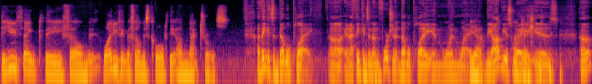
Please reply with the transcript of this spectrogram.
Do you think the film? Why do you think the film is called The Unnaturals? I think it's a double play. Uh, and I think it's an unfortunate double play in one way. Yeah. The obvious way Okay. is, huh?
